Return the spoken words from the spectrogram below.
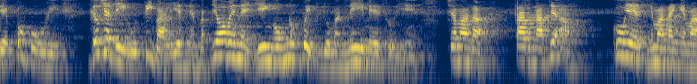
တဲ့ပုံကိုယ်တွေလောက်ရက်တွေကိုတိပါလျက်နဲ့မပြောဘဲနဲ့ရင်ကုန်နှုတ်ပိတ်ပြီးတော့မှနေမယ်ဆိုရင်ကျမကသာသနာပြတ်အောင်ကိုယ့်ရဲ့မြန်မာနိုင်ငံမှာ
